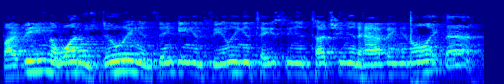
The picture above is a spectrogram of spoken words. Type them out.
By being the one who's doing and thinking and feeling and tasting and touching and having and all like that.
